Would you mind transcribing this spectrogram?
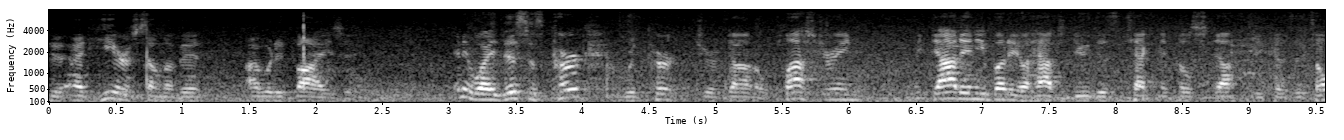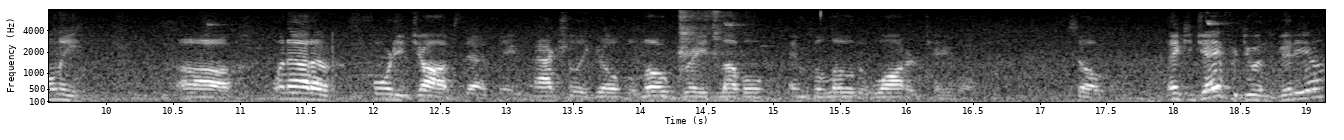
to adhere some of it, I would advise it. Anyway, this is Kirk with Kirk Giordano Plastering. Doubt anybody will have to do this technical stuff because it's only uh, one out of 40 jobs that they actually go below grade level and below the water table. So, thank you Jay for doing the video,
